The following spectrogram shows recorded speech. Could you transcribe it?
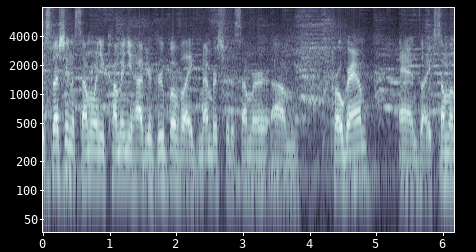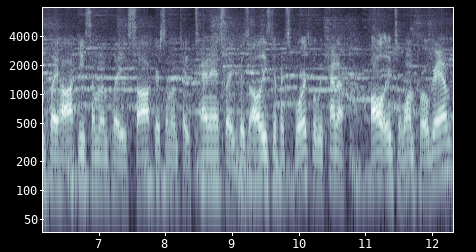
especially in the summer when you come in, you have your group of like members for the summer um, program, and like some of them play hockey, some of them play soccer, some of them play tennis. Like, there's all these different sports, but we're kind of all into one program.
